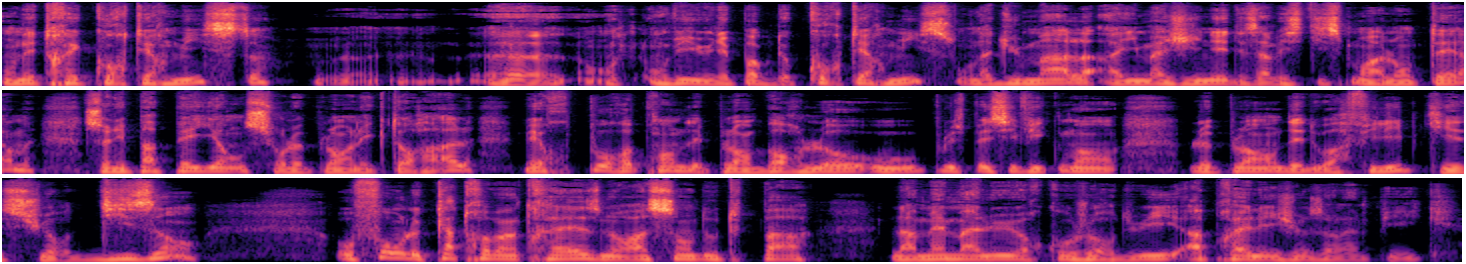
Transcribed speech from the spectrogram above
on est très court-termiste. Euh, euh, on, vit une époque de court-termisme. On a du mal à imaginer des investissements à long terme. Ce n'est pas payant sur le plan électoral. Mais pour reprendre les plans Borloo ou plus spécifiquement le plan d'Édouard Philippe qui est sur 10 ans, au fond, le 93 n'aura sans doute pas la même allure qu'aujourd'hui après les Jeux Olympiques.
